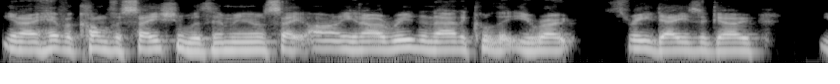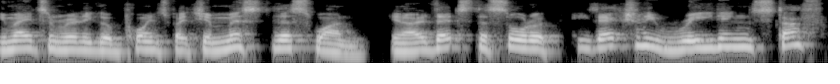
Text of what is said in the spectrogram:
you know, have a conversation with him, and he'll say, "Oh, you know, I read an article that you wrote three days ago. You made some really good points, but you missed this one." You know, that's the sort of he's actually reading stuff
